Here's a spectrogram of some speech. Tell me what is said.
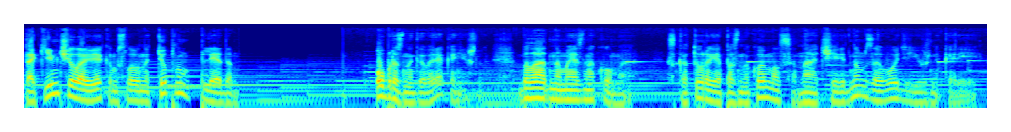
Таким человеком, словно теплым пледом. Образно говоря, конечно, была одна моя знакомая, с которой я познакомился на очередном заводе Южной Кореи.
